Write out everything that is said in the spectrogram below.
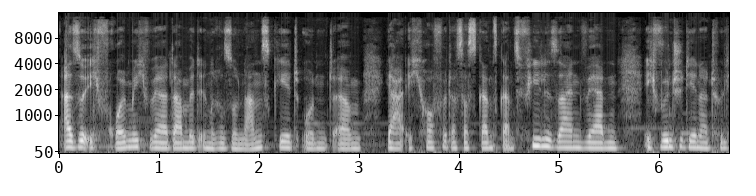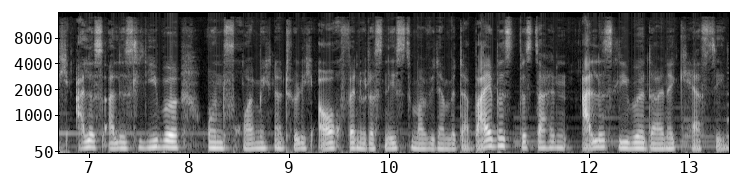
Also ich freue mich, wer damit in Resonanz geht und ähm, ja, ich hoffe, dass das ganz, ganz viele sein werden. Ich wünsche dir natürlich alles, alles Liebe und freue mich natürlich auch, wenn du das nächste Mal wieder mit dabei bist. Bis dahin alles Liebe, deine Kerstin.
